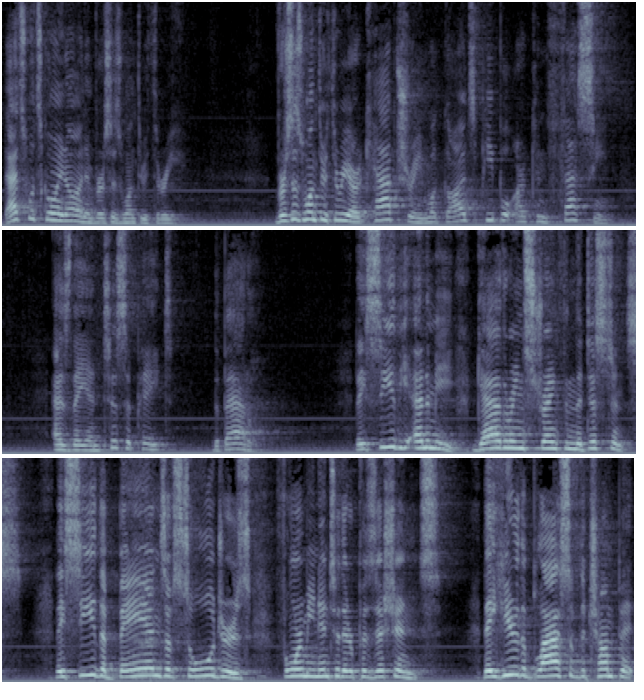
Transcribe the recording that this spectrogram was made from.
That's what's going on in verses 1 through 3. Verses 1 through 3 are capturing what God's people are confessing as they anticipate the battle. They see the enemy gathering strength in the distance. They see the bands of soldiers forming into their positions. They hear the blast of the trumpet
